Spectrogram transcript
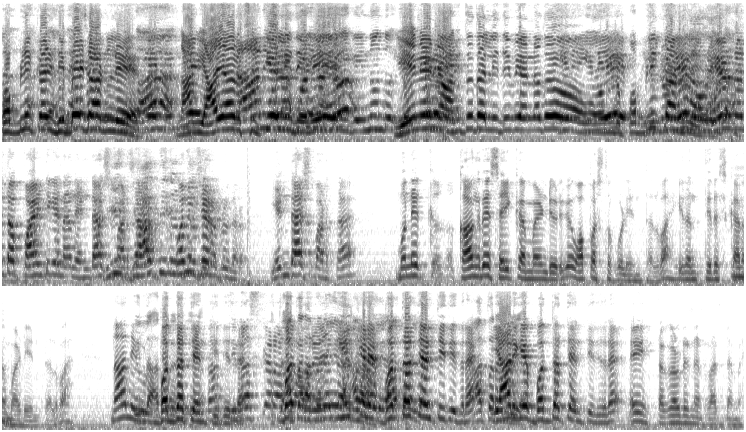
ಪಬ್ಲಿಕ್ ಅಲ್ಲಿ ಡಿಬೇಟ್ ಆಗ್ಲಿ ನಾವ್ ಯಾವ್ಯಾವ ನಾನು ಸ್ಥಿತಿಯಲ್ಲಿ ಇದೀವಿ ಈಗ ಇನ್ನೊಂದು- ಏನೇನು ಹಂತದಲ್ಲಿ ಇದೀವಿ ಅನ್ನೋದು ಪಬ್ಲಿಕ್ ಪಾಯಿಂಟ್ಗೆ ನಾನು ಎಂಡಾಸ್ ಮಾಡ್ತಾ ಎಂಡಾಸ್ ಮಾಡ್ತಾ ಮೊನ್ನೆ ಕಾಂಗ್ರೆಸ್ ಹೈಕಮಾಂಡ್ ಇವರಿಗೆ ವಾಪಸ್ ತಗೊಳ್ಳಿ ಅಂತಲ್ವಾ? ಇದನ್ನ ತಿರಸ್ಕಾರ ಮಾಡಿ ಅಂತಲ್ವಾ? ನಾನು ಬದ್ಧತೆ ಥರ ಬದ್ಧತೆ ಅಂತಿದ್ದಿದ್ರೆ ಅಂತಿದ್ರೆ ಯಾರಿಗೆ ಬದ್ಧತೆ ಅಂತಿದ್ದಿದ್ರೆ ಏಯ್ ತಗೊಳ್ರಿ ನನ್ನ ರಾಜೀನಾಮೆ.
